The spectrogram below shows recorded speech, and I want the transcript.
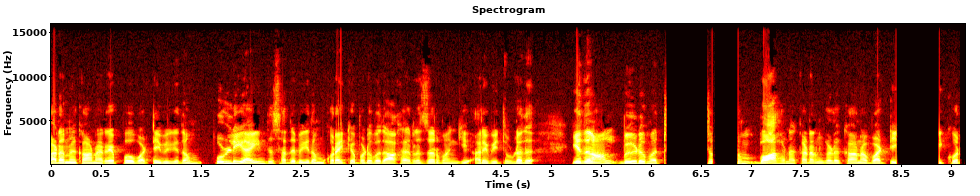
கடனுக்கான ரெப்போ வட்டி விகிதம் புள்ளி ஐந்து சதவிகிதம் குறைக்கப்படுவதாக ரிசர்வ் வங்கி அறிவித்துள்ளது. இதனால் வீடு மற்றும் வாகன கடன்களுக்கான வட்டி குறை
